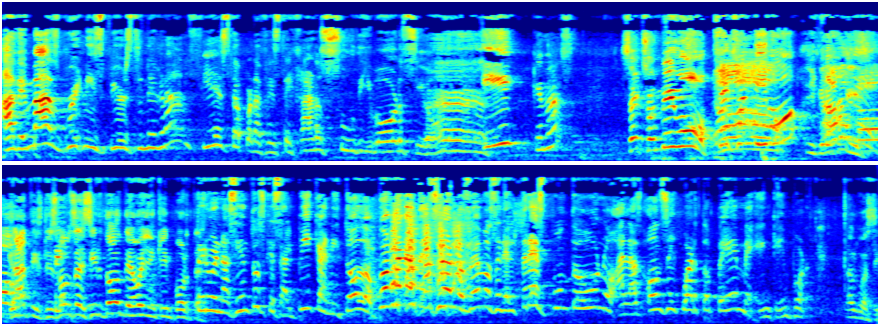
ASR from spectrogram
Además, Britney Spears tiene gran fiesta para festejar su divorcio. Ah. ¿Y qué más? ¡Sexo en vivo! ¿Sexo en vivo? Y gratis, gratis. Les vamos a decir dónde hoy en qué importa. Pero en asientos que salpican y todo. Pongan atención, nos vemos en el 3.1 a las 11 y cuarto pm. ¿En qué importa? Algo así.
